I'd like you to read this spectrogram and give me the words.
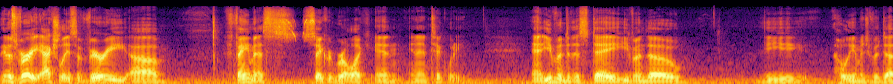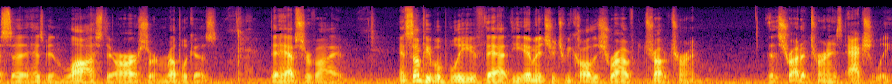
it was very actually it's a very um, famous sacred relic in in antiquity, and even to this day, even though the holy image of Edessa has been lost, there are certain replicas that have survived, and some people believe that the image which we call the shroud of, shroud of Turin, that the shroud of Turin is actually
